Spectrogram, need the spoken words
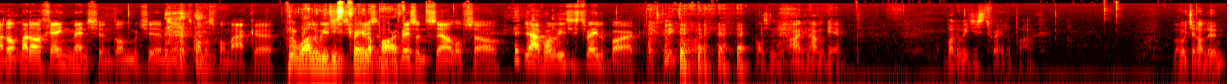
Maar dan, maar dan geen mansion, dan moet je meer iets anders van maken. Waluigi's Trailer prison, Park. Prison Cell of zo. Ja, Waluigi's Trailer Park. Dat klinkt wel als een aangename game. Waluigi's Trailer Park. Wat moet je dan doen?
